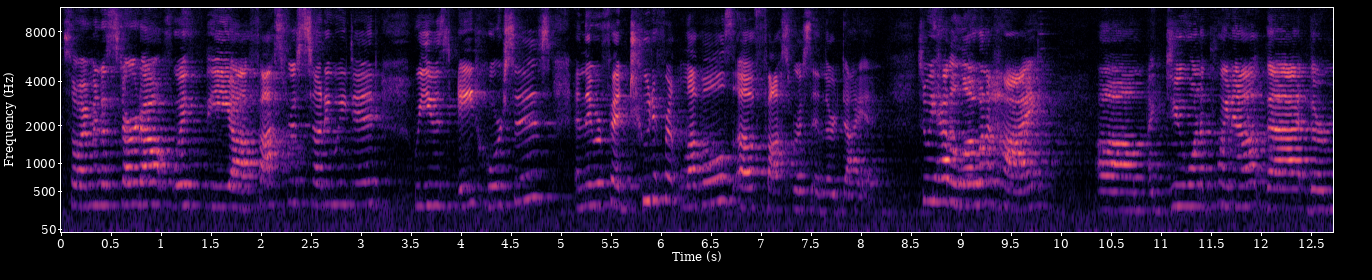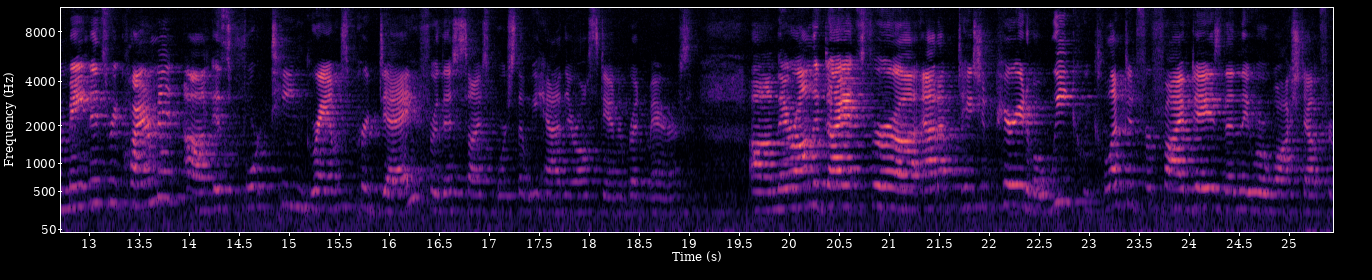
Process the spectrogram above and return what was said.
So I'm going to start off with the uh, phosphorus study we did. We used eight horses, and they were fed two different levels of phosphorus in their diet. So we had a low and a high. Um, I do want to point out that their maintenance requirement uh, is 14 grams per day for this size horse that we had. They're all standardbred mares. Um, they were on the diets for an adaptation period of a week. We collected for five days, then they were washed out for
